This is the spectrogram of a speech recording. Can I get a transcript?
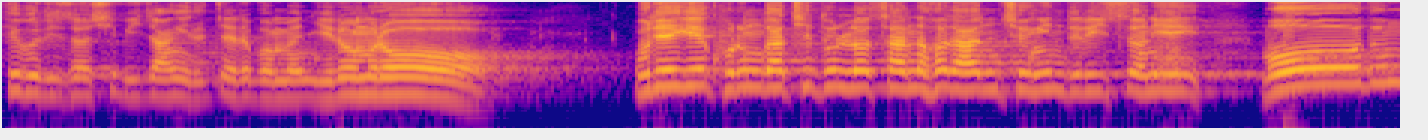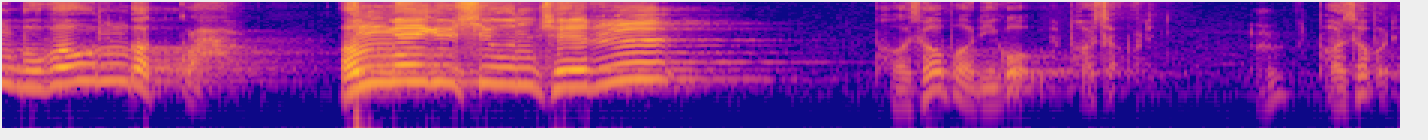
히브리서 12장 1절에 보면 이러므로 우리에게 구름같이 둘러싼 허다한 증인들이 있으니 모든 무거운 것과 얽매기 쉬운 죄를 벗어버리고 벗어버리 벗어버리.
